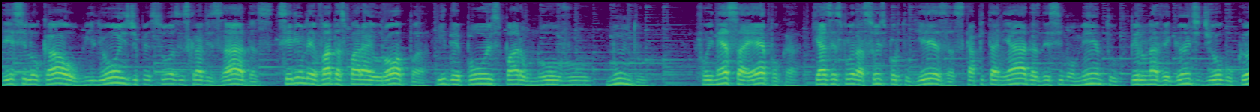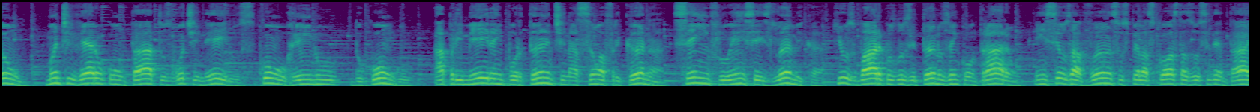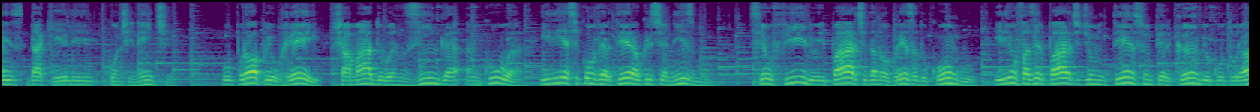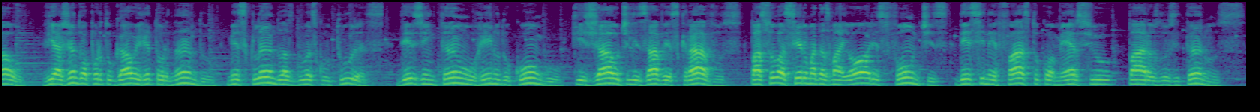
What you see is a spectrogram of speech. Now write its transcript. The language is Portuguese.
Desse local, milhões de pessoas escravizadas seriam levadas para a Europa e depois para o Novo Mundo. Foi nessa época que as explorações portuguesas, capitaneadas nesse momento pelo navegante Diogo Cão, mantiveram contatos rotineiros com o Reino do Congo, a primeira importante nação africana sem influência islâmica que os barcos lusitanos encontraram em seus avanços pelas costas ocidentais daquele continente. O próprio rei, chamado Anzinga Ankua, iria se converter ao cristianismo. Seu filho e parte da nobreza do Congo iriam fazer parte de um intenso intercâmbio cultural viajando a Portugal e retornando, mesclando as duas culturas. Desde então, o Reino do Congo, que já utilizava escravos, passou a ser uma das maiores fontes desse nefasto comércio para os lusitanos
